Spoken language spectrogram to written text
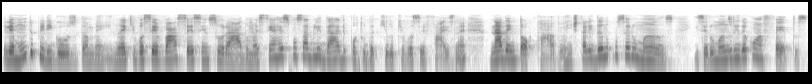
ele é muito perigoso também. Não é que você vá ser censurado, mas tem a responsabilidade por tudo aquilo que você faz, né? Nada é intocável. A gente está lidando com seres humanos e ser humanos lida com afetos.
